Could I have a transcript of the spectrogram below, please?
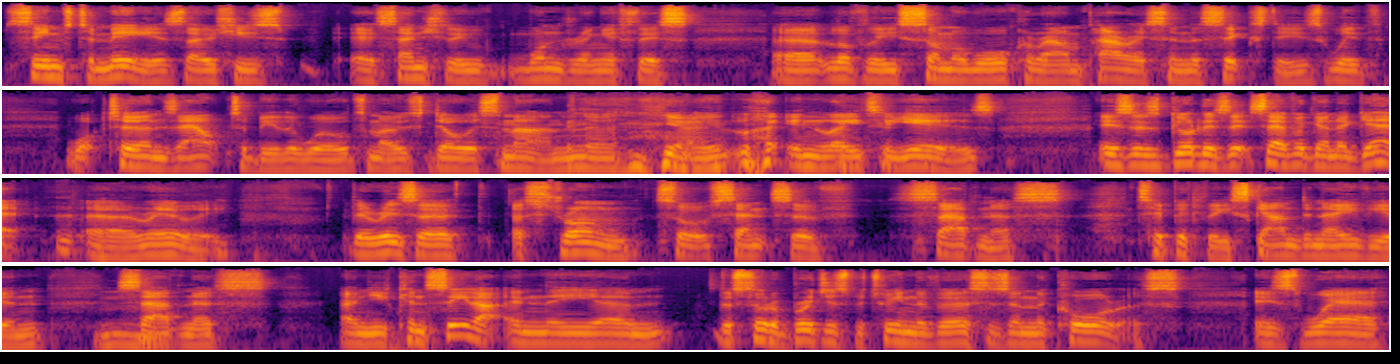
seems to me as though she's essentially wondering if this uh, lovely summer walk around Paris in the 60s with what turns out to be the world's most dullest man, uh, you know, in later years, is as good as it's ever going to get, uh, really. There is a, a strong sort of sense of sadness, typically Scandinavian sadness, and you can see that in the um, the sort of bridges between the verses and the chorus is where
